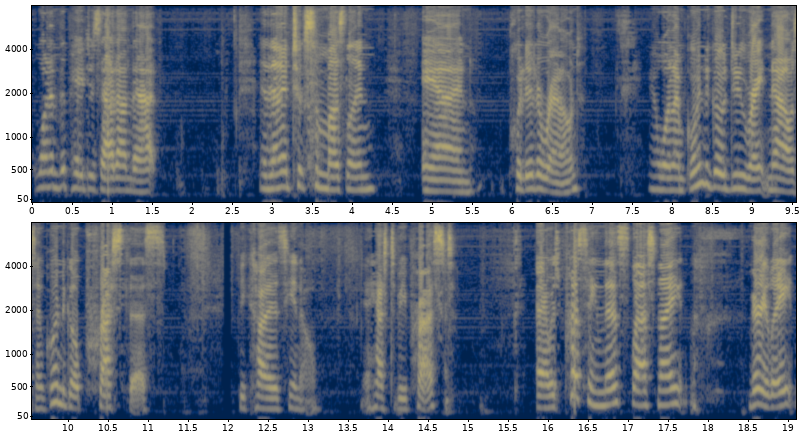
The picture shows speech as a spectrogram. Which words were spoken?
one of the pages out on that. And then I took some muslin and put it around. And what I'm going to go do right now is I'm going to go press this because, you know, it has to be pressed. And I was pressing this last night, very late,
